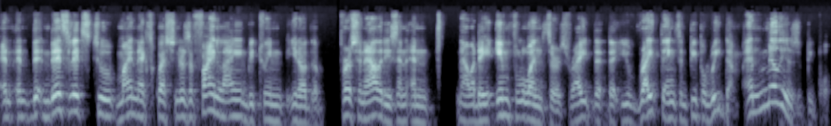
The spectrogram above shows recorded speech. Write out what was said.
And and this leads to my next question. There's a fine line between you know the personalities and and nowadays influencers, right? That, that you write things and people read them, and millions of people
